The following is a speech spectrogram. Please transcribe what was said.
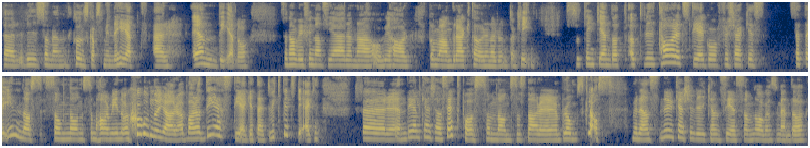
där vi som en kunskapsmyndighet är en del och sen har vi finansiärerna och vi har de andra aktörerna runt omkring. Så tänker jag ändå att, att vi tar ett steg och försöker sätta in oss som någon som har med innovation att göra. Bara det steget är ett viktigt steg. För en del kanske har sett på oss som någon som snarare är en bromskloss. Medan nu kanske vi kan ses som någon som ändå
